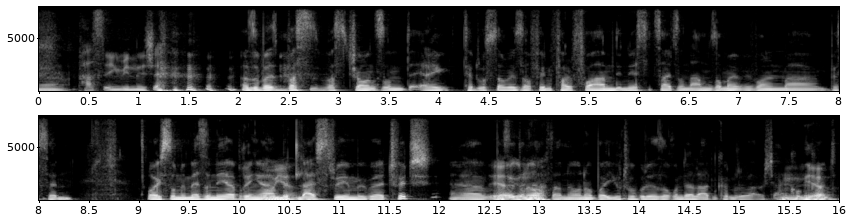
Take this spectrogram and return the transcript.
Ja. passt irgendwie nicht. Also was, was, Jones und Eric Tattoo Stories auf jeden Fall vorhaben, die nächste Zeit, so nach dem Sommer, wir wollen mal ein bisschen euch so eine Messe näher bringen, ja, Oh ja. mit Livestream über Twitch, ja, was Ja, ihr genau. danach dann auch noch bei YouTube oder so runterladen könnt oder euch angucken Ja. könnt.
